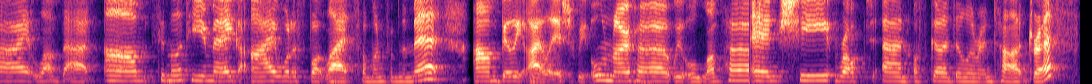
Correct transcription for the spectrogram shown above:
I love that. Um, similar to you, Meg, I want to spotlight someone from the Met, um, Billie Eilish. We all know her, we all love her, and she rocked an Oscar de la Renta dress.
